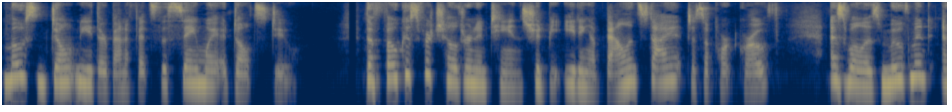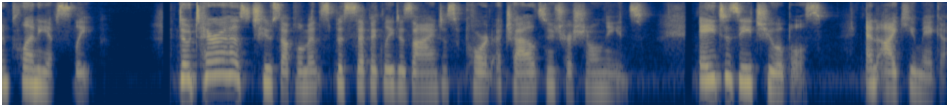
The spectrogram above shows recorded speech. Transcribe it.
Most don't need their benefits the same way adults do. The focus for children and teens should be eating a balanced diet to support growth, as well as movement and plenty of sleep. doTERRA has two supplements specifically designed to support a child's nutritional needs, A to Z Chewables and IQ Mega.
